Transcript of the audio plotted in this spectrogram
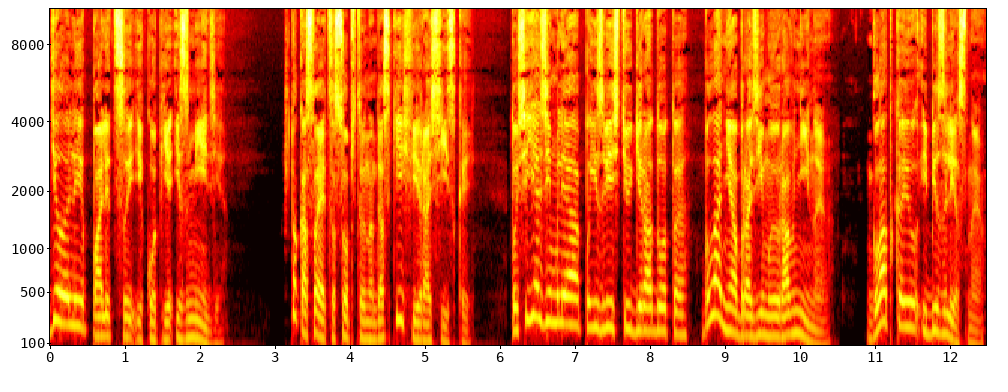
делали палицы и копья из меди. Что касается, собственно, до Скифии российской, то сия земля, по известию Геродота, была необразимую равниною, гладкою и безлесную.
